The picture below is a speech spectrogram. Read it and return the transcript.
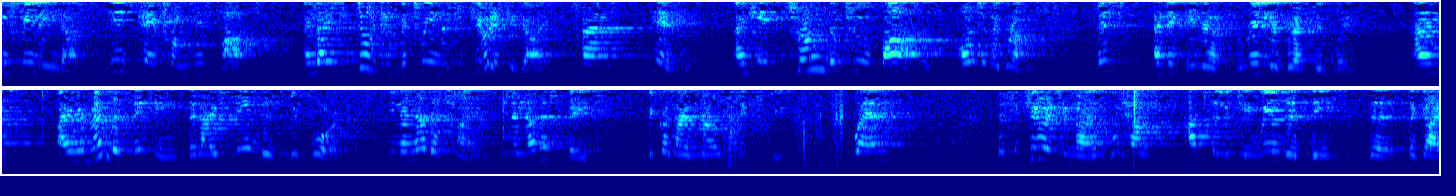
in feeling that. It came from his heart. And I stood in between the security guy and him, and he'd thrown the two bars onto the ground. This, and it in a really aggressive way. And I remember thinking that I've seen this before in another time, in another space, because I'm now 60, when the security man would have absolutely wielded the, the, the guy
